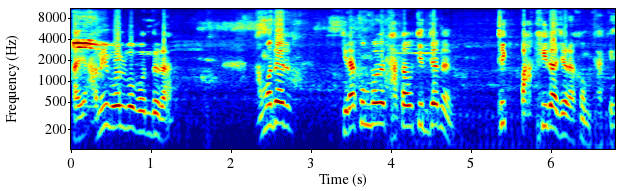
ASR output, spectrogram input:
তাই আমি বলব বন্ধুরা, আমাদের কীরকমভাবে থাকা উচিত জানেন? ঠিক পাখিরা যেরকম থাকে।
